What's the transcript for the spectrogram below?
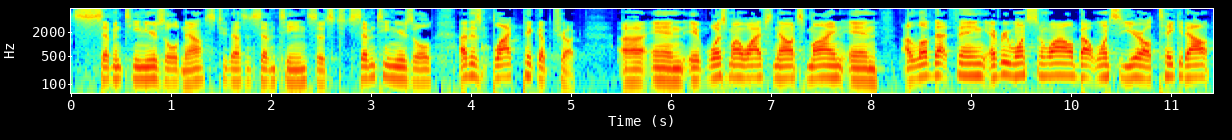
17 years old now. It's 2017, so it's 17 years old. I have this black pickup truck. Uh, and it was my wife's, now it's mine, and I love that thing. Every once in a while, about once a year, I'll take it out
